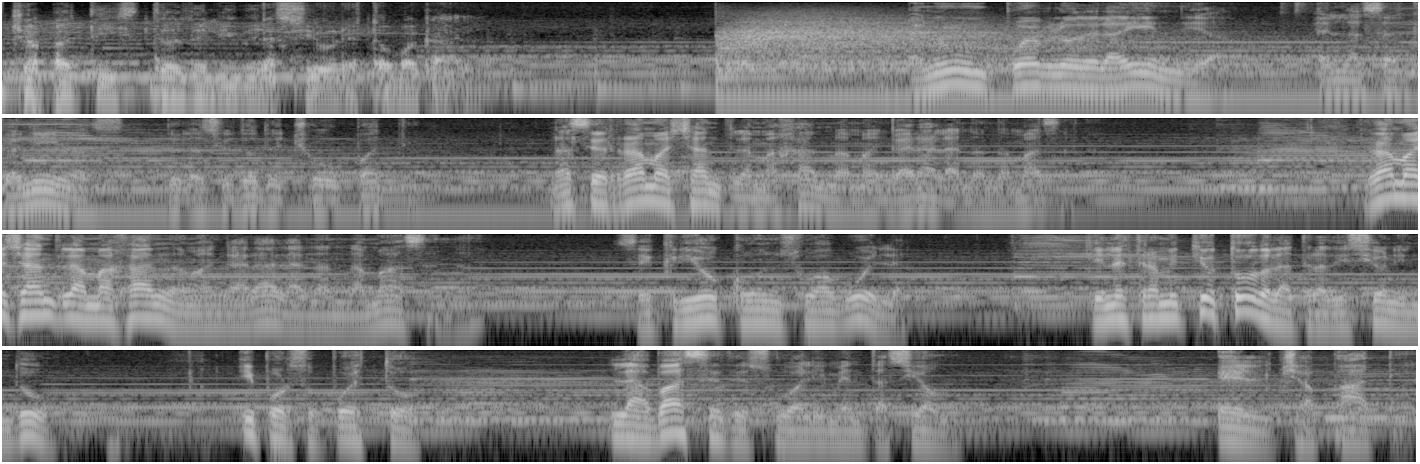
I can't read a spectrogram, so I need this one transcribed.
Chapatista de Liberación Estomacal. En un pueblo de la India, en las cercanías de la ciudad de Choupati, nace Ramayantla Mahatma Mangarala Nandamasana. Ramayantla Mahatma Mangarala Nandamasana se crió con su abuela, quien les transmitió toda la tradición hindú y, por supuesto, la base de su alimentación, el chapati.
